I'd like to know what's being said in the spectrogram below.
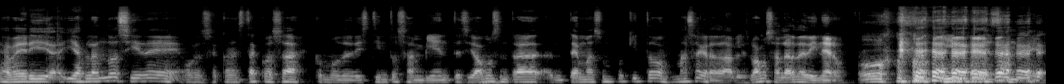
A ver, y, hablando así de, o sea, con esta cosa como de distintos ambientes, y vamos a entrar en temas un poquito más agradables. Vamos a hablar de dinero. Oh, interesante.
